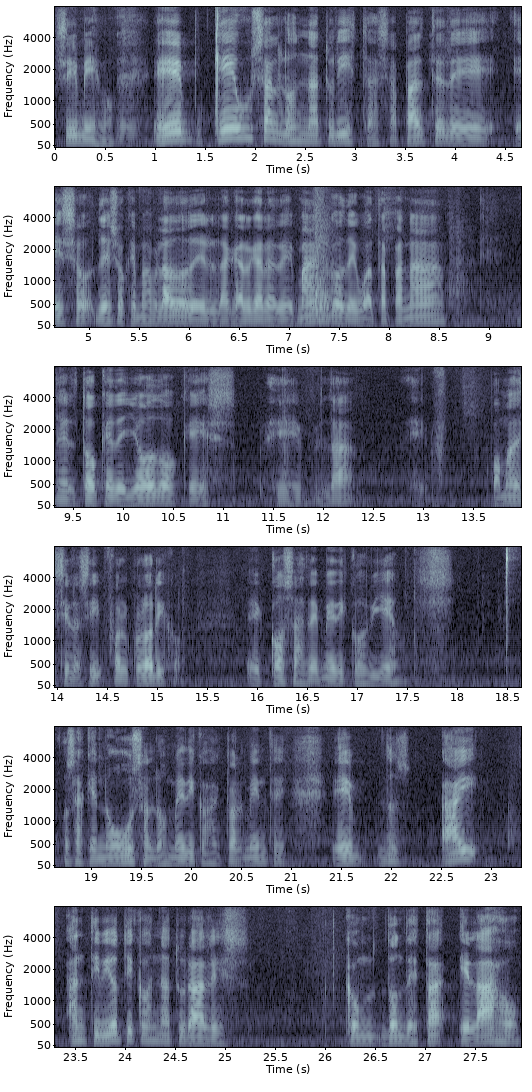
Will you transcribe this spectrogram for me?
Sí mismo. Eh, ¿Qué usan los naturistas, aparte de eso, de eso que hemos hablado, de la gárgara de mango, de guatapaná? del toque de yodo, que es, eh, ¿verdad? Eh, vamos a decirlo así, folclórico, eh, cosas de médicos viejos, cosas que no usan los médicos actualmente. hay antibióticos naturales donde está el ajo,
